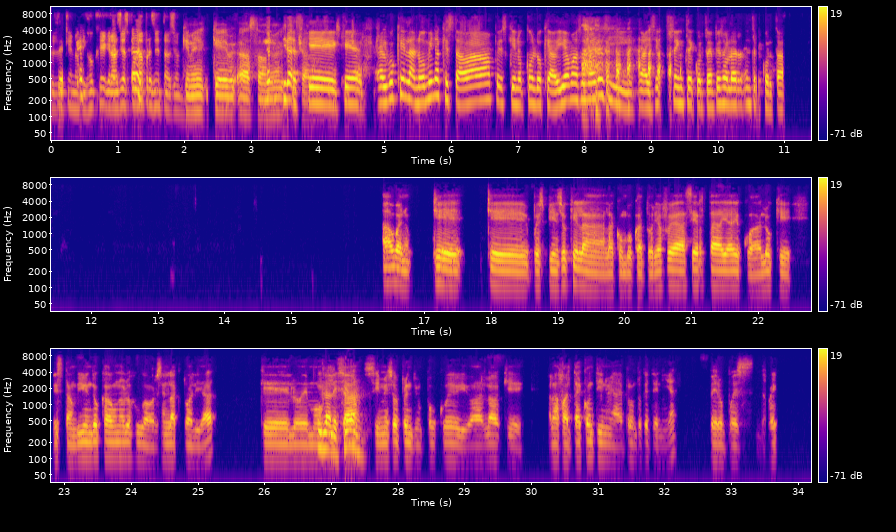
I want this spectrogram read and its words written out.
Desde que nos dijo que gracias por la presentación. Que, me, que hasta donde me Mira, que, que algo que en la nómina que estaba, pues que no, con lo que había más o menos, y ahí se, se entrecortó, empezó a hablar entrecortado. Ah, bueno, que, que pues pienso que la, la convocatoria fue acertada y adecuada a lo que están viviendo cada uno de los jugadores en la actualidad que lo de Mojica sí me sorprendió un poco debido a la, que, a la falta de continuidad de pronto que tenía, pero pues,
